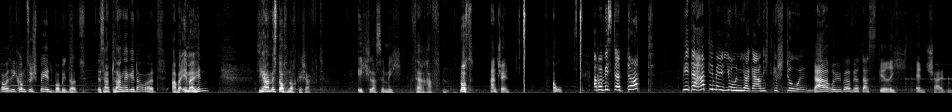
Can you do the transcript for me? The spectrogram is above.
aber Sie kommen zu spät, Bobby Dodd. Es hat lange gedauert. Aber immerhin, Sie haben es doch noch geschafft. Ich lasse mich verhaften. Los, Handschellen. Au. Aber Mr. Dodd, Peter hat die Millionen ja gar nicht gestohlen. Darüber wird das Gericht entscheiden.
